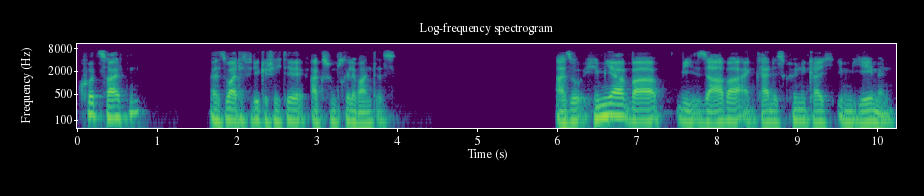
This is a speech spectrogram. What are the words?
kurz halten, soweit es für die Geschichte Axums relevant ist. Also Himyar war wie Saba ein kleines Königreich im Jemen.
